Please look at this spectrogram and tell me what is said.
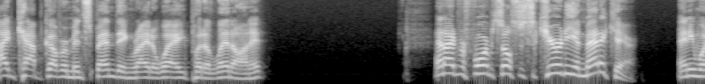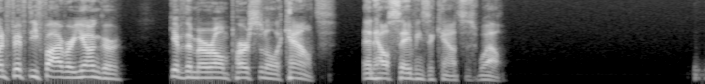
I'd cap government spending right away, put a lid on it. And I'd reform Social Security and Medicare. Anyone 55 or younger, give them their own personal accounts and health savings accounts as well. Of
